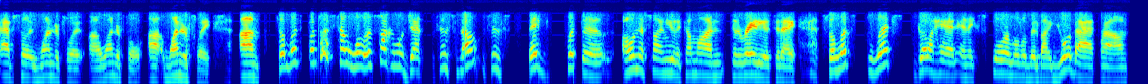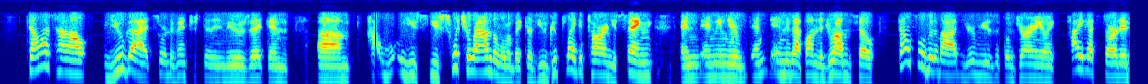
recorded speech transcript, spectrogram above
absolutely wonderfully, uh, wonderful, uh, wonderfully. Um, so let's, but let's tell, well, let's talk a little, Jeff. Since no, since they put the onus on you to come on to the radio today. So let's let's go ahead and explore a little bit about your background. Tell us how you got sort of interested in music and um, how you you switch around a little bit because you do play guitar and you sing and and then you ended up on the drums. So tell us a little bit about your musical journey, like how you got started,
